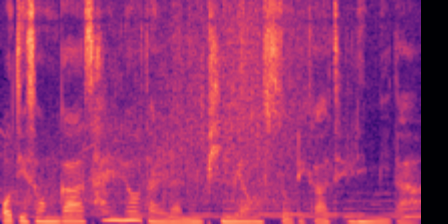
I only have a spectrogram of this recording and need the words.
어디선가 살려달라는 비명 소리가 들립니다.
